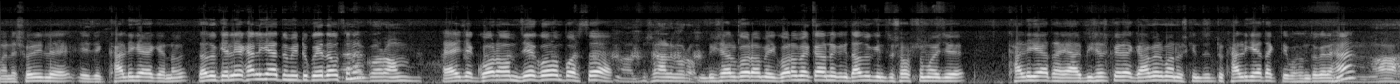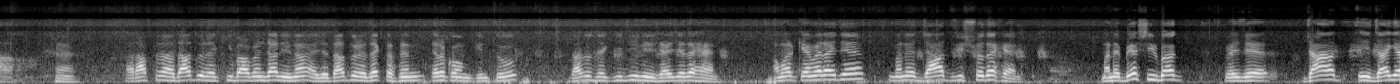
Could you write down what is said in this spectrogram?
মানে শরীরে এই যে খালি গায়ে কেন? দাদু কেলিয়ে খালি গায়ে তুমি একটু কয়ে দাও না গরম। এই যে গরম যে গরম পড়ছে। আহ, বিশাল গরম। বিশাল গরম এই গরমের কারণে দাদু কিন্তু সবসময় যে খালি গায়ে থাকে। আর বিশেষ করে গ্রামের মানুষ কিন্তু একটু খালি গায়ে থাকতে পছন্দ করে হ্যাঁ? হ্যাঁ হ্যাঁ। হ্যাঁ। আর আপনারা দাদুরে কি ভাবেন জানি না এই যে দাদুরে দেখতেছেন এরকম কিন্তু দাদু যে কি জিনিস এই যে দেখেন আমার ক্যামেরায় যে মানে যা দৃশ্য দেখেন মানে বেশিরভাগ এই যে যা এই জায়গা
